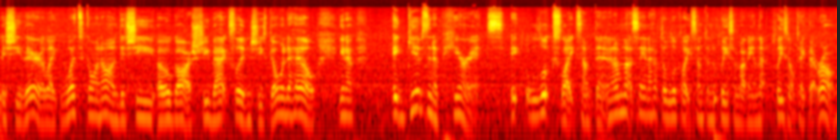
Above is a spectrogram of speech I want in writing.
Is she there? Like, what's going on? Did she, oh gosh, she backslid and she's going to hell? You know, it gives an appearance. It looks like something. And I'm not saying I have to look like something to please somebody and that please don't take that wrong.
